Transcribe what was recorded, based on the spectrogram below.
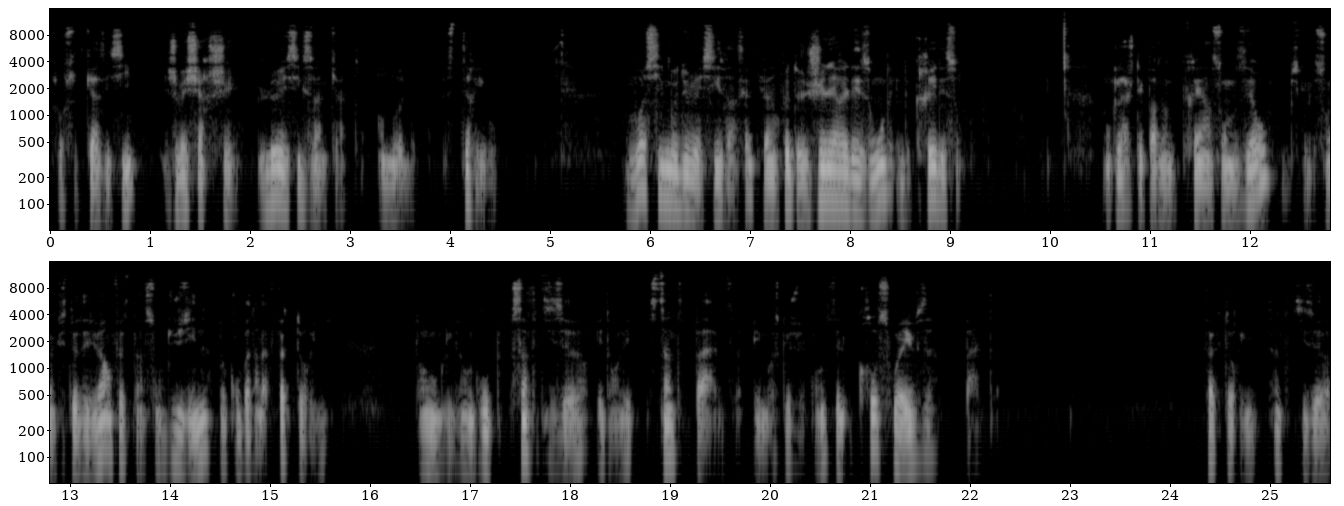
sur cette case ici. Je vais chercher le ESX24 en mode stéréo. Voici le module ESX24 qui permet en fait de générer des ondes et de créer des sons. Donc là, je n'ai pas besoin de créer un son de zéro, puisque le son existe déjà. En fait, c'est un son d'usine. Donc on va dans la factory, dans, dans le groupe synthétiseur et dans les synthpads. Et moi, ce que je vais prendre, c'est le Crosswaves Factory, synthétiseur,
